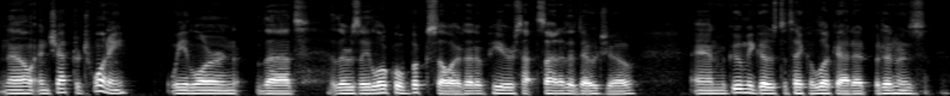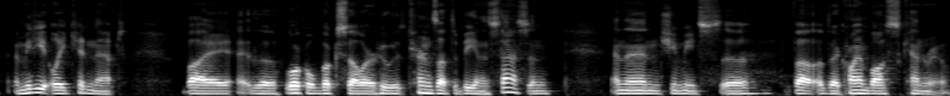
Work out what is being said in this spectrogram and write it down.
Now, in chapter 20, we learn that there's a local bookseller that appears outside of the dojo, and Megumi goes to take a look at it, but then is immediately kidnapped by the local bookseller who turns out to be an assassin, and then she meets uh, the crime boss Kenru.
